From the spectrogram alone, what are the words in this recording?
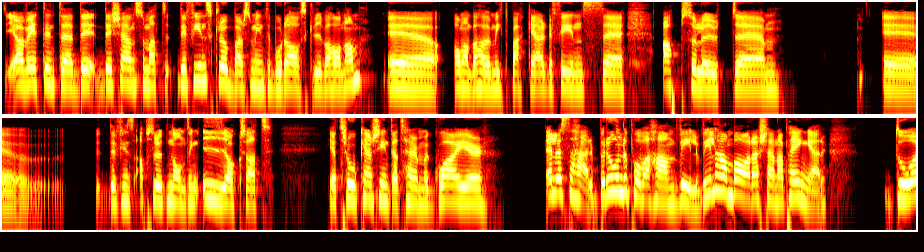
jag vet inte, det, det, känns som att det finns klubbar som inte borde avskriva honom eh, om man behöver mittbackar. Det finns eh, absolut eh, eh, det finns absolut någonting i också att jag tror kanske inte att Harry Maguire, eller så här, beroende på vad han vill, vill han bara tjäna pengar, då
